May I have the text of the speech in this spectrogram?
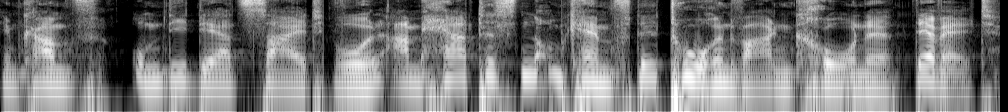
im Kampf um die derzeit wohl wohl am härtesten umkämpfte Tourenwagenkrone der Welt.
